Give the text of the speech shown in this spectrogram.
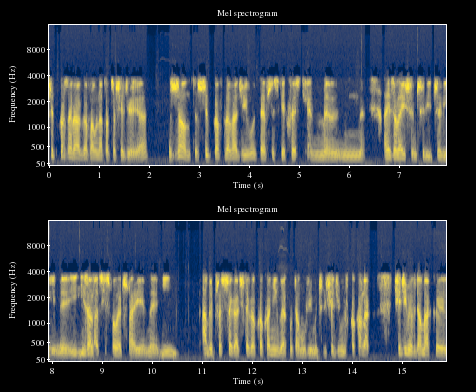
szybko zareagował na to, co się dzieje. Rząd szybko wprowadził te wszystkie kwestie isolation, czyli, czyli izolacji społecznej i aby przestrzegać tego kokoningu, jak my to mówimy, czyli siedzimy w kokonach, siedzimy w domach, y,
